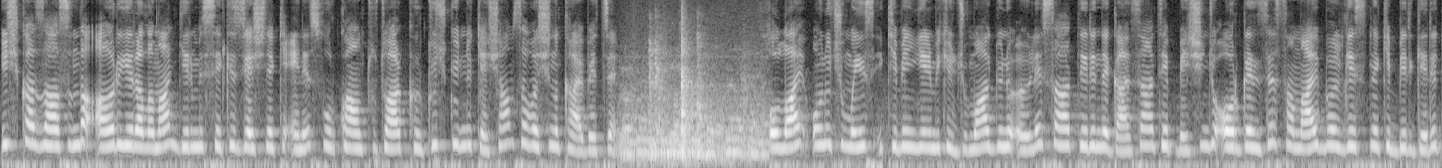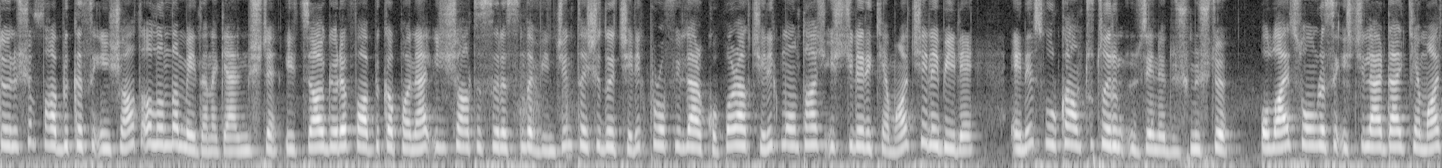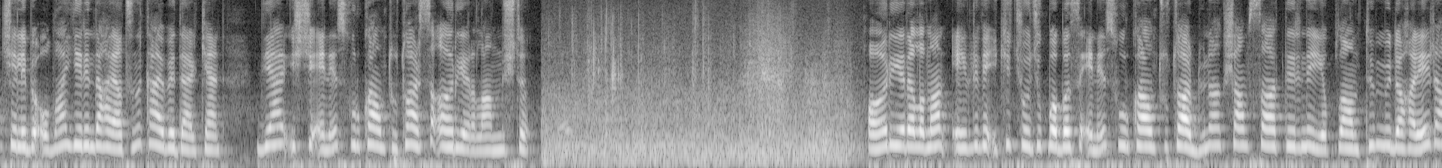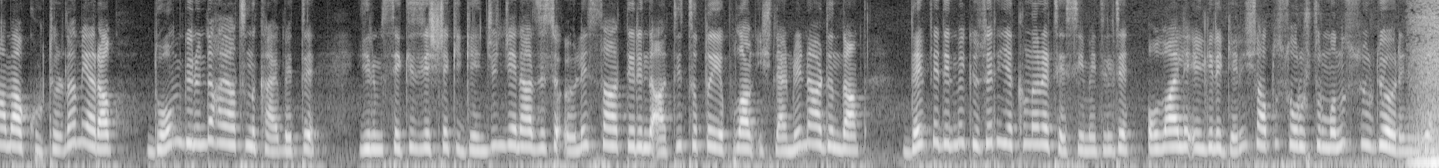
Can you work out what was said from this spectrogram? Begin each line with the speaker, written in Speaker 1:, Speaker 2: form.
Speaker 1: İş kazasında ağır yaralanan 28 yaşındaki Enes Furkan Tutar 43 günlük yaşam savaşını kaybetti. Olay 13 Mayıs 2022 Cuma günü öğle saatlerinde Gaziantep 5. Organize Sanayi Bölgesi'ndeki bir geri dönüşüm fabrikası inşaat alanında meydana gelmişti. İddia göre fabrika panel inşaatı sırasında vincin taşıdığı çelik profiller koparak çelik montaj işçileri Kemal Çelebi ile Enes Furkan Tutar'ın üzerine düşmüştü. Olay sonrası işçilerden Kemal Çelebi olay yerinde hayatını kaybederken diğer işçi Enes Furkan Tutar ise ağır yaralanmıştı. Ağır yaralanan evli ve iki çocuk babası Enes Furkan Tutar dün akşam saatlerinde yapılan tüm müdahaleye rağmen kurtarılamayarak doğum gününde hayatını kaybetti. 28 yaşındaki gencin cenazesi öğle saatlerinde adli tıpla yapılan işlemlerin ardından defnedilmek üzere yakınlarına teslim edildi. Olayla ilgili geniş çaplı soruşturmanın sürdüğü öğrenildi.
